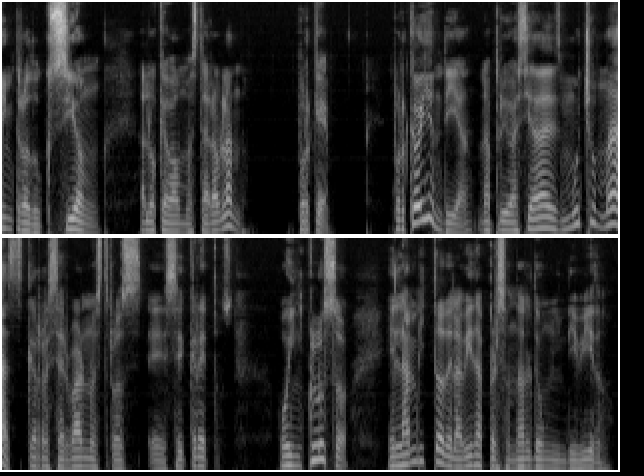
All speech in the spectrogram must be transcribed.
introducción a lo que vamos a estar hablando. ¿Por qué? Porque hoy en día la privacidad es mucho más que reservar nuestros eh, secretos o incluso el ámbito de la vida personal de un individuo.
